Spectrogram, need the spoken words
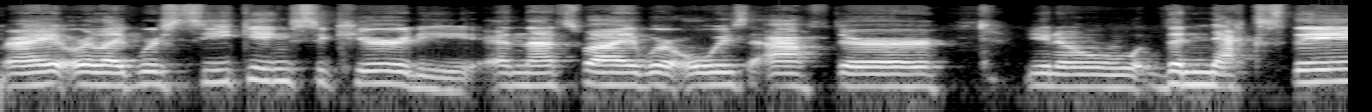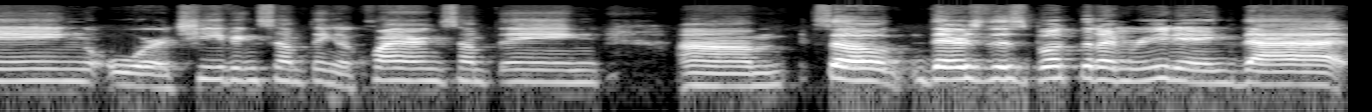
right? Or like we're seeking security and that's why we're always after you know the next thing or achieving something acquiring something. Um, so there's this book that i'm reading that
